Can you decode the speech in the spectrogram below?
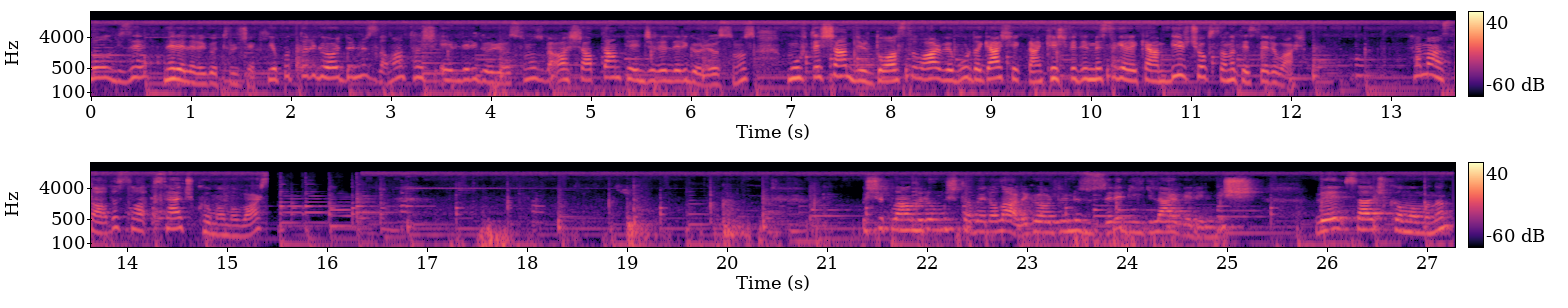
Yol bizi nerelere götürecek. Yapıtları gördüğünüz zaman taş evleri görüyorsunuz ve ahşaptan pencereleri görüyorsunuz. Muhteşem bir doğası var ve burada gerçekten keşfedilmesi gereken birçok sanat eseri var. Hemen sağda Sa- Selçuk Hamamı var. Işıklandırılmış tabelalarla gördüğünüz üzere bilgiler verilmiş. Ve Selçuk Hamamı'nın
